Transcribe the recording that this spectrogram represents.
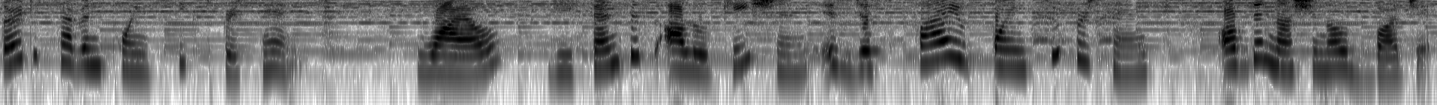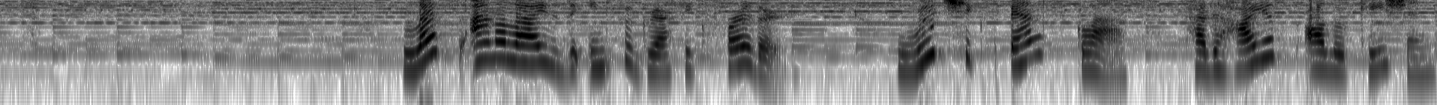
37.6%, while defense's allocation is just 5.2% of the national budget. Let's analyze the infographic further. Which expense class had the highest allocation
